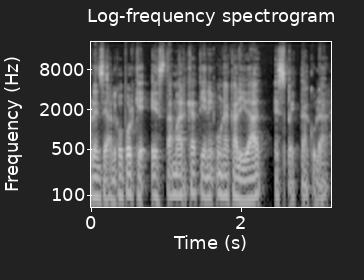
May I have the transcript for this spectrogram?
cómprense algo porque esta marca tiene una calidad espectacular.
